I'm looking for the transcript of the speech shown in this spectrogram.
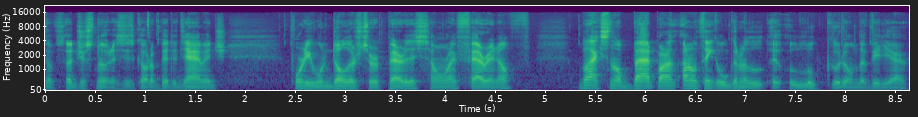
I just noticed it's got a bit of damage. $41 to repair this, alright, fair enough. Black's not bad, but I don't think it will, gonna, it will look good on the video.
